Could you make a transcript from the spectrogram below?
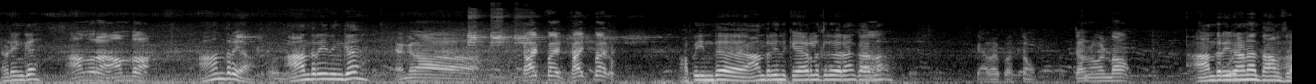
എവിടെയെങ്ക ആന്ധ്ര ആന്ധ്ര ആന്ധ്രയാ ആന്ധ്രയിൽ നിങ്ങ അപ്പൊ ഇന്ത് ആന്ധ്രയിൽ നിന്ന് കേരളത്തിൽ വരാൻ കാരണം കേരള കഷ്ടം വേണ്ട ആന്ധ്രയിലാണ് താമസം?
